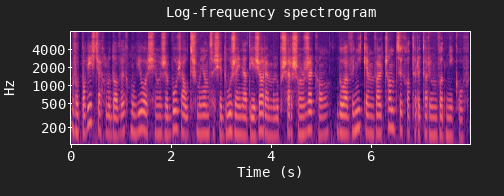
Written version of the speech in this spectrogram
W opowieściach ludowych mówiło się, że burza utrzymująca się dłużej nad jeziorem lub szerszą rzeką była wynikiem walczących o terytorium wodników.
